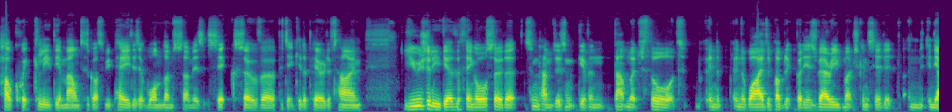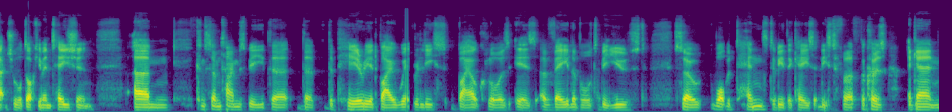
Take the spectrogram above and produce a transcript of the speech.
How quickly the amount has got to be paid. Is it one lump sum? Is it six over a particular period of time usually the other thing also that sometimes isn't given that much thought in the in the wider public but is very much considered in, in the actual documentation um, can sometimes be the, the the period by which release buyout clause is available to be used. So what would tend to be the case at least for because again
